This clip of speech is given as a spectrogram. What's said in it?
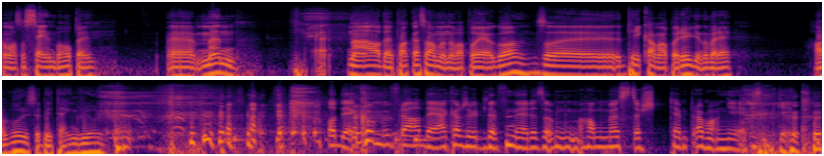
han var så sein på å hoppe. Uh, men uh, når jeg hadde pakka sammen og var på vei å gå, så uh, pikka han meg på ryggen og bare Halvor is a bit angry. Og det kommer fra det jeg kanskje vil definere som han med størst temperament i Exit Gate.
